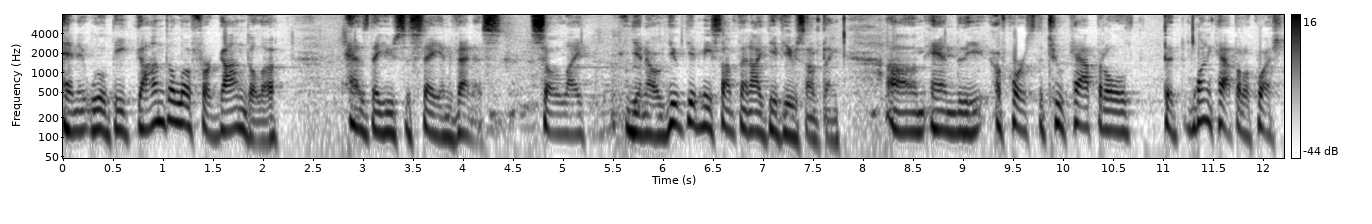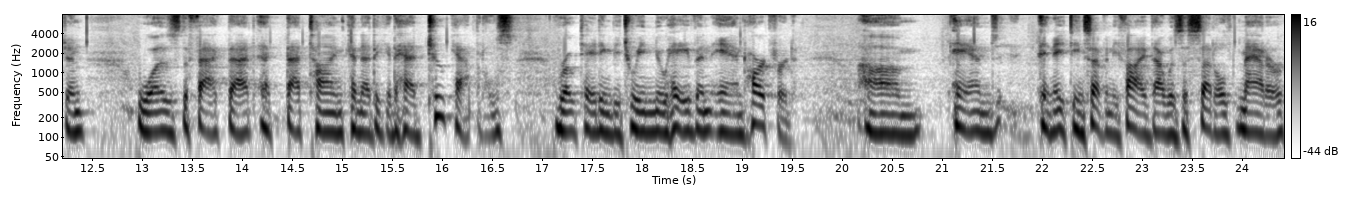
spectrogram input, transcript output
And it will be gondola for gondola, as they used to say in Venice. So, like, you know, you give me something, I give you something. Um, and the, of course, the two capital, the one capital question was the fact that at that time Connecticut had two capitals rotating between New Haven and Hartford. Um, and in 1875, that was a settled matter,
